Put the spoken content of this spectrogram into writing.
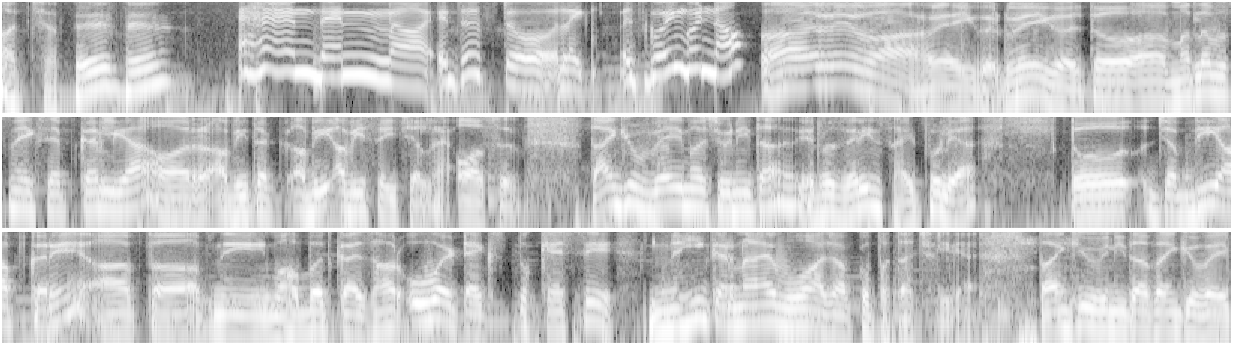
अच्छा फिर फिर? and then uh, it just uh, like it's going good now. अरे वाह वेरी गुड वेरी गुड तो uh, मतलब उसने एक्सेप्ट कर लिया और अभी तक अभी अभी सही चल रहा है. Awesome thank you very much Vinita it was very insightful यार तो जब भी आप करें आप अपनी मोहब्बत का इजहार ओवर टेक्स्ट तो कैसे नहीं करना है वो आज आपको पता चल गया thank you Vinita thank you very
